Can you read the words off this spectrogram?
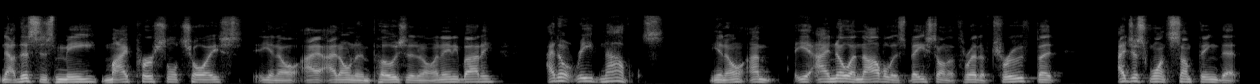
now this is me, my personal choice. You know, I, I don't impose it on anybody. I don't read novels. You know, I'm yeah, I know a novel is based on a thread of truth, but I just want something that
